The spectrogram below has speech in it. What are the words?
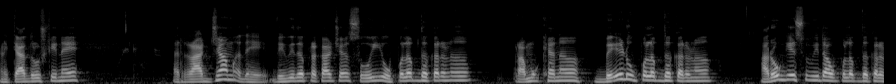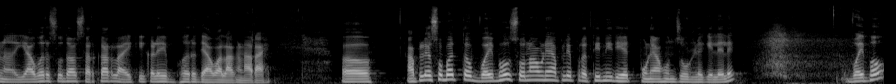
आणि त्या दृष्टीने राज्यामध्ये विविध प्रकारच्या सोयी उपलब्ध करणं प्रामुख्यानं बेड उपलब्ध करणं आरोग्य सुविधा उपलब्ध करणं यावर सुद्धा सरकारला एकीकडे भर द्यावा लागणार आहे. आपल्यासोबत वैभव सोनावणे आपले प्रतिनिधी आहेत पुण्याहून जोडले गेलेले. वैभव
